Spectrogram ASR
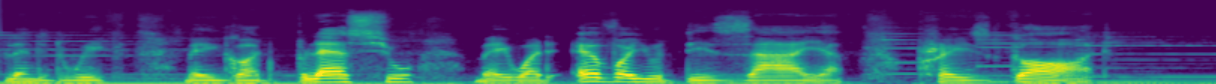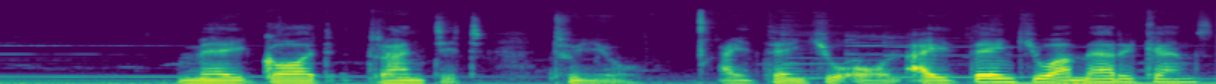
splendid week. May God bless you. May whatever you desire, praise God. May God grant it to you. I thank you all. I thank you, Americans.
